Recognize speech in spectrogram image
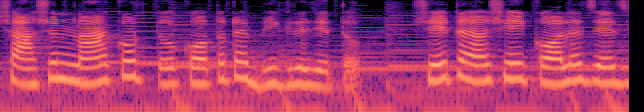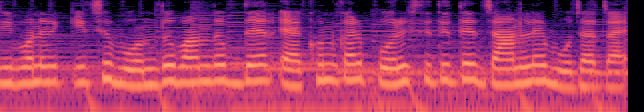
শাসন না করতো, কতটা বিগড়ে যেত। সেটা সেই কলেজে জীবনের কিছু বন্ধু বান্ধবদের এখনকার পরিস্থিতিতে জানলে বোঝা যায়।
